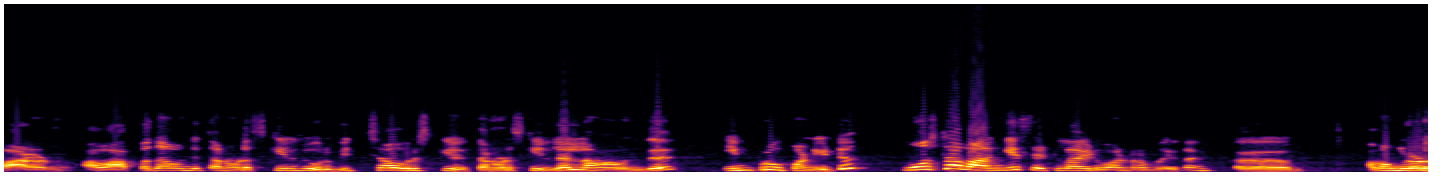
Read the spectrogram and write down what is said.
வாழணும். அவ அப்பதான் வந்து தன்னோட ஸ்கில்ஸ் ஒரு விச்சா ஒரு ஸ்கில் தன்னோட ஸ்கில் எல்லாம் வந்து இம்ப்ரூவ் பண்ணிட்டு மோஸ்டா அவ அங்கேயே செட்டில் ஆயிடுவான்ற மாதிரி தான் uh, அவங்களோட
